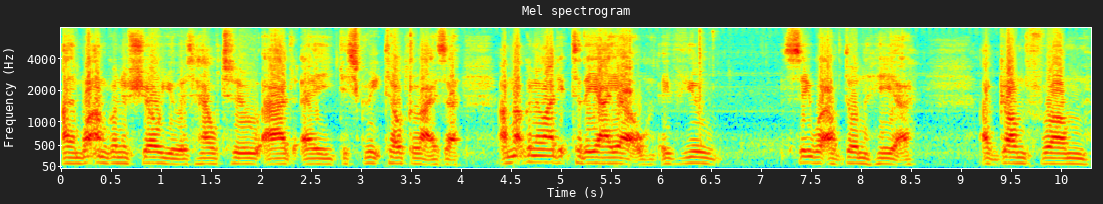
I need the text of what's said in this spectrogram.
and what I'm going to show you is how to add a discrete totalizer. I'm not going to add it to the I.O. If you see what I've done here I've gone from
